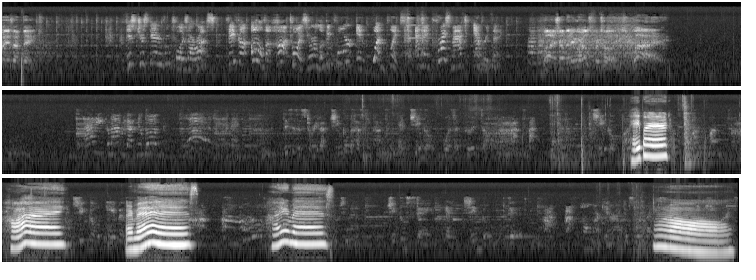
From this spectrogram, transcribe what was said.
update. This just in from Toys R Us. They've got all the hot toys you're looking for in one place, and they price match everything. Why shop anywhere else for toys? Why? Come on, we got new book. This is a story about Jingle the Husky and Jingle was a good dog. Hey, bird. Hi. Hermes. Hi, Hermes. Oh.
